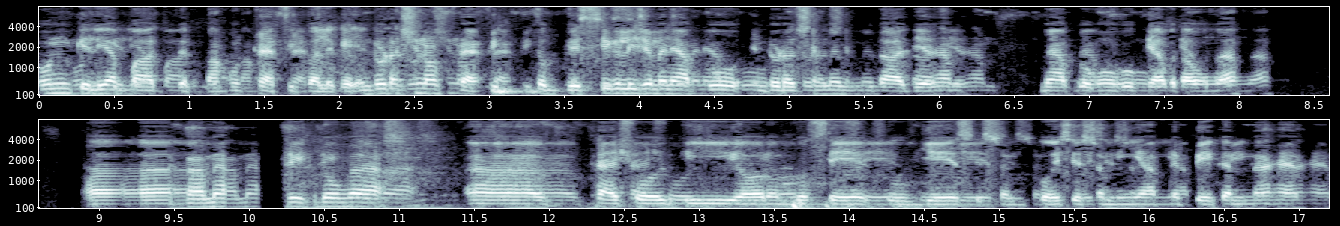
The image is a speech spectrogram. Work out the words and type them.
उनके लिए बात करता हूँ ट्रैफ़िक वाले के इंट्रोडक्शन ऑफ़ ट्रैफ़िक तो बेसिकली जो मैंने आपको इंट्रोडक्शन में बता दिया था मैं आप लोगों को क्या बताऊँगा? हाँ, मैं ट्रिक दूँगा थ्रेश की और उनको सेव ये सिस्टम कोई सिस्टम नहीं है आपने पे करना है।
